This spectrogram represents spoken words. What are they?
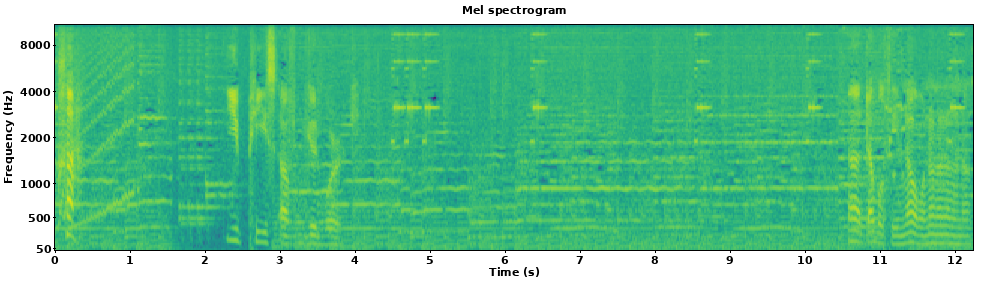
Ha! You piece of good work. Uh, double team. No, no, no, no, no, no.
